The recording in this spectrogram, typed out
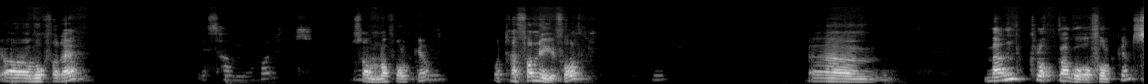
Ja, hvorfor det? Det samler folk. Samler folk, ja. Mm. Og treffer nye folk. Uh, men klokka går, folkens.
